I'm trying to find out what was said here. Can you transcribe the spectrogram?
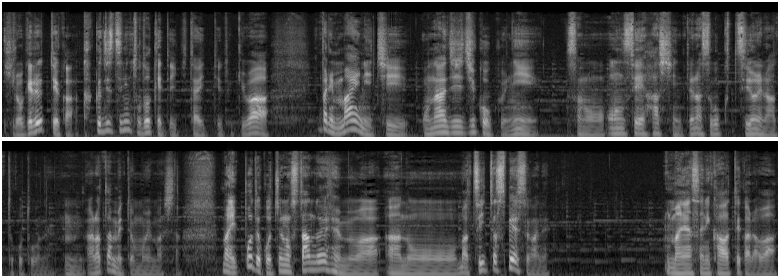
広げるっていうか確実に届けていきたいっていう時はやっぱり毎日同じ時刻にその音声発信っていうのはすごく強いなってことをね、うん、改めて思いました。まあ一方でこっちのスタンド FM はあのー、まあツイッタースペースがね毎朝に変わってからは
